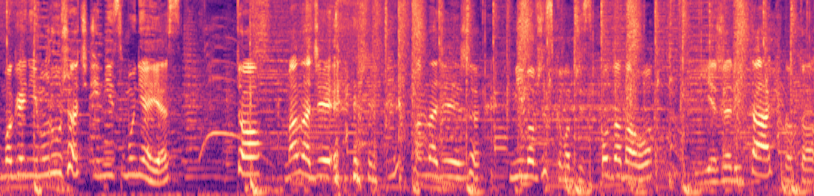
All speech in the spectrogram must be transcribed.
Mogę nim ruszać i nic mu nie jest to mam nadzieję, mam nadzieję, że mimo wszystko wam się spodobało. Jeżeli tak, no to,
